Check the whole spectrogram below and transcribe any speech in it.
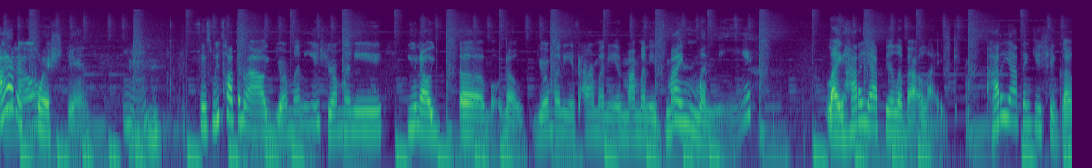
I have You a know? question. Mhm. Since we talking about your money is your money, you know, um, no, your money is our money and my money is my money. Like, how do y'all feel about like, how do y'all think it should go?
